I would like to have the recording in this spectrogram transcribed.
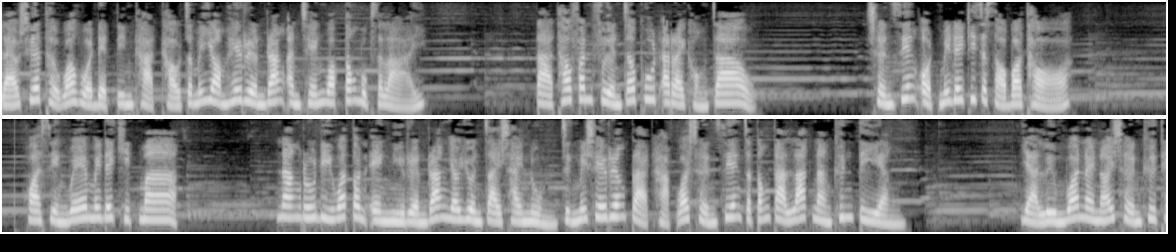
แล้วเชื่อเถอะว่าหัวเด็ดตีนขาดเขาจะไม่ยอมให้เรือนร่างอันเช้งวับต้องบุบสลาย ตาเท่าฟันเฟือนเจ้าพูดอะไรของเจ้า เฉินเซี่ยงอดไม่ได้ที่จะสอบอถอฮวาเสียงเว่ไม่ได้คิดมาก นางรู้ดีว่าตนเองมีเรือนร่างเย้ายวนใจชายหนุ่ม จึงไม่ใช่เรื่องแปลกหากว่าเฉินเซี่ยงจะต้องการลากนางขึ้นเตียง อย่าลืมว่านายน้อยเฉินคือเท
